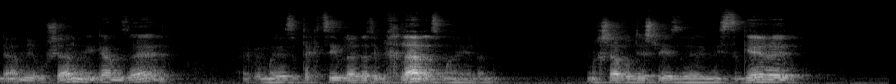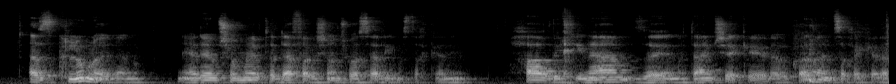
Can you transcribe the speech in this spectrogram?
גם ירושלמי, גם זה. גם איזה תקציב לא ידעתי בכלל, אז מה יהיה לנו? אם עכשיו עוד יש לי איזה מסגרת, אז כלום לא ידענו. אני עד היום שומר את הדף הראשון שהוא עשה לי עם השחקנים. חרבי חינם, זה 200 שקל, אבל כל הזמן אני צוחק עליו.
